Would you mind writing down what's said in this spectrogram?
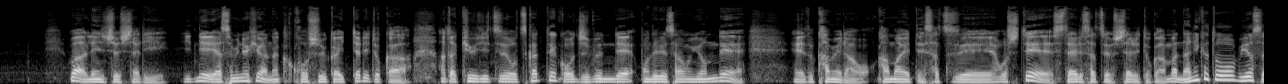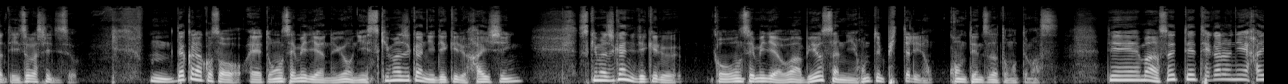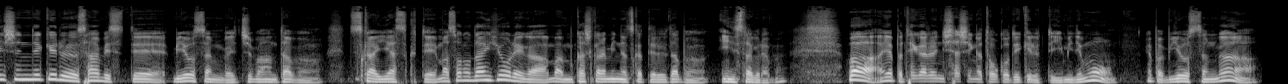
は練習したり、で、休みの日はなんか講習会行ったりとか、あとは休日を使ってこう自分でモデルさんを呼んで、えっ、ー、と、カメラを構えて撮影をして、スタイル撮影をしたりとか、まあ何かと美容師さんって忙しいんですよ。うん。だからこそ、えっ、ー、と、音声メディアのように隙間時間にできる配信、隙間時間にできるこう、音声メディアは美容師さんに本当にぴったりのコンテンツだと思ってます。で、まあ、そうやって手軽に配信できるサービスって美容師さんが一番多分使いやすくて、まあ、その代表例が、まあ、昔からみんな使ってる多分、インスタグラムは、やっぱ手軽に写真が投稿できるっていう意味でも、やっぱ美容師さんが、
